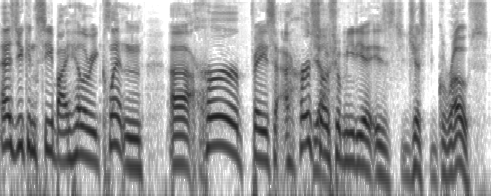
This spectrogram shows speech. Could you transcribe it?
as you can see by Hillary Clinton. Uh, her face, her social media is just gross.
